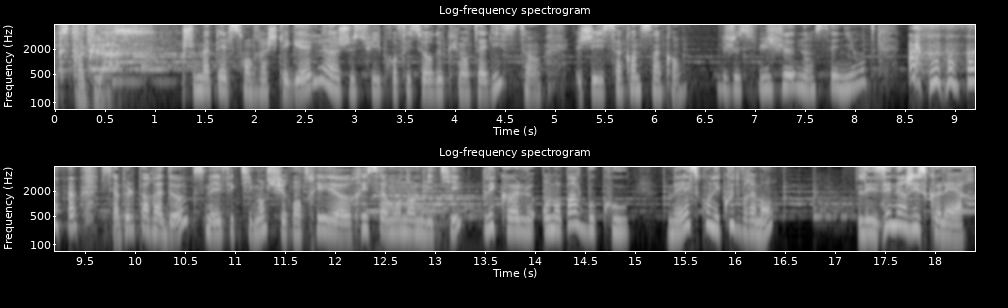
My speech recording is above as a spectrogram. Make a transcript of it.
Extraculasse. Je m'appelle Sandra Schlegel, je suis professeure documentaliste, j'ai 55 ans. Je suis jeune enseignante. C'est un peu le paradoxe, mais effectivement, je suis rentrée euh, récemment dans le métier. L'école, on en parle beaucoup, mais est-ce qu'on l'écoute vraiment? Les énergies scolaires.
